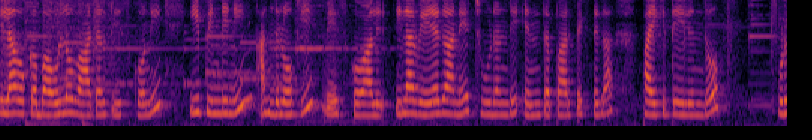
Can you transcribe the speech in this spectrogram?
ఇలా ఒక బౌల్లో వాటర్ తీసుకొని ఈ పిండిని అందులోకి వేసుకోవాలి. ఇలా వేయగానే చూడండి ఎంత పర్ఫెక్ట్గా పైకి తేలిందో. ఇప్పుడు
